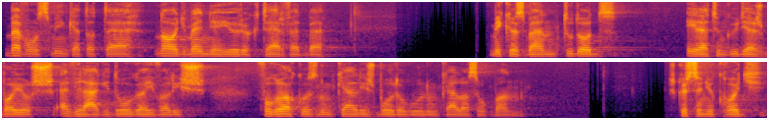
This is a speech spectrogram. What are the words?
bevonsz minket a te nagy mennyei örök tervedbe, miközben tudod, életünk ügyes, bajos, evilági dolgaival is foglalkoznunk kell, és boldogulnunk kell azokban. És köszönjük, hogy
